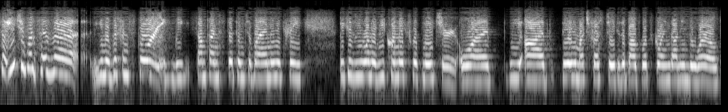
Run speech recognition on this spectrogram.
so each of us has a you know different story. We sometimes step into biomimicry because we want to reconnect with nature, or we are very much frustrated about what's going on in the world,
